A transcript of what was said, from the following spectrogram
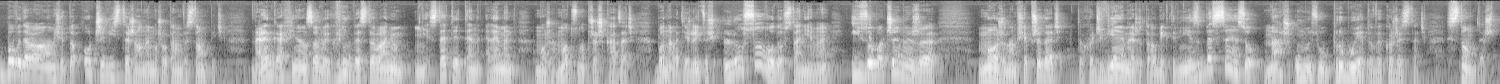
bo wydawało nam się to oczywiste, że one muszą tam wystąpić. Na rynkach finansowych, w inwestowaniu, niestety ten element może mocno przeszkadzać, bo nawet jeżeli coś losowo dostaniemy i zobaczymy, że może nam się przydać, to choć wiemy, że to obiektywnie jest bez sensu, nasz umysł próbuje to wykorzystać. Stąd też,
